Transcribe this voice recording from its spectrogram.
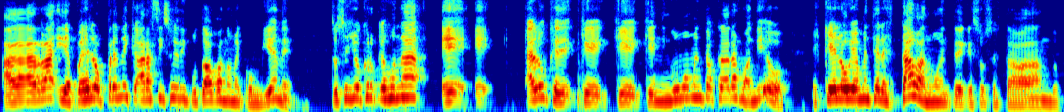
agarra y después lo prende que ahora sí soy diputado cuando me conviene. Entonces yo creo que es una, eh, eh, algo que, que, que, que en ningún momento aclara Juan Diego. Es que él obviamente él estaba anuente de que eso se estaba dando.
